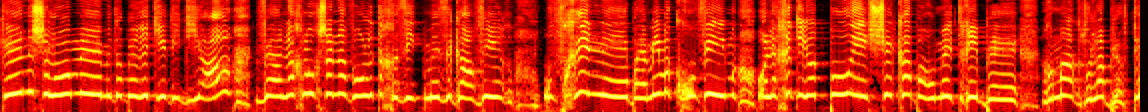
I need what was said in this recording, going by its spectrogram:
כן, שלום, אה, מדברת ידידיה, ואנחנו עכשיו נעבור לתחזית מזג האוויר. ובכן, אה, בימים הקרובים הולכת להיות פה אה, שקע ברומטרי ברמה הגדולה ביותר,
